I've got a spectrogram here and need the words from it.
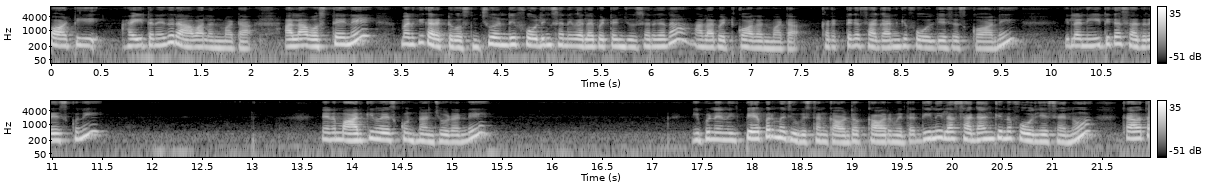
ఫార్టీ హైట్ అనేది రావాలన్నమాట. అలా వస్తేనే మనకి కరెక్ట్గా వస్తుంది. చూడండి ఫోల్డింగ్స్ అనేవి ఎలా పెట్టని చూసారు కదా అలా పెట్టుకోవాలన్నమాట. కరెక్ట్గా సగానికి ఫోల్డ్ చేసేసుకోవాలి. ఇలా నీట్గా సదిరేసుకుని నేను మార్కింగ్ వేసుకుంటున్నాను చూడండి. ఇప్పుడు నేను పేపర్ మీద చూపిస్తాను కావాలంటే ఒక కవర్ మీద. దీన్ని ఇలా సగం కింద ఫోల్డ్ చేశాను. తర్వాత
